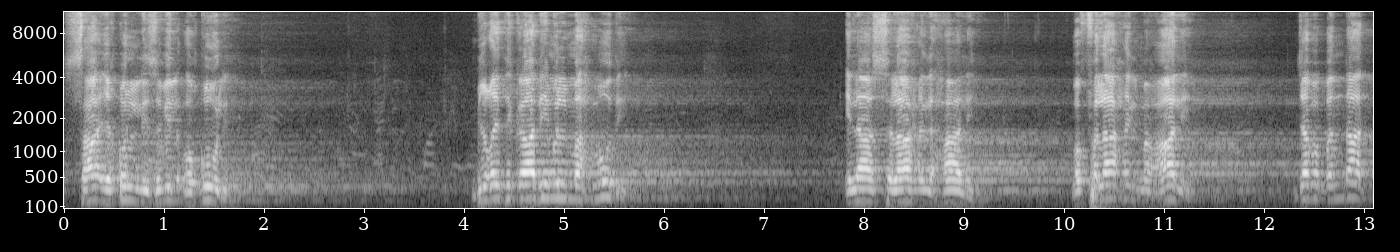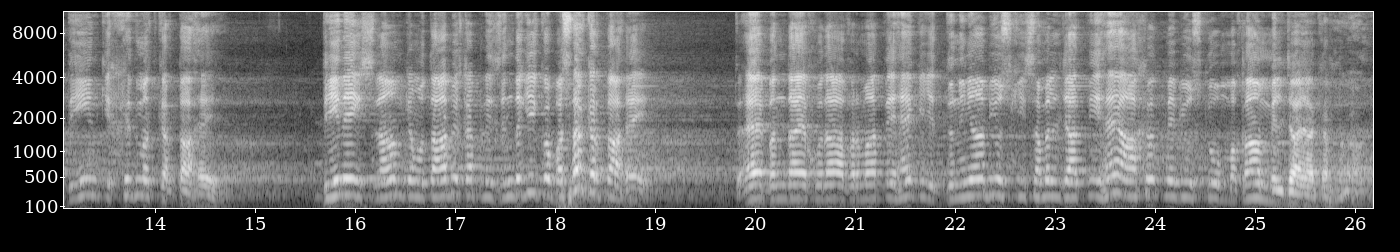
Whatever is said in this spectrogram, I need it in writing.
سائق لذوی العقول باعتقادهم المحمود الى صلاح الحال وفلاح المعالی۔ جب بندہ دین کی خدمت کرتا ہے، دین اسلام کے مطابق اپنی زندگی کو بسر کرتا ہے، تو اے بندہ خدا فرماتے ہیں کہ یہ دنیا بھی اس کی سمجھ جاتی ہے، آخرت میں بھی اس کو مقام مل جایا کرتا ہے۔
